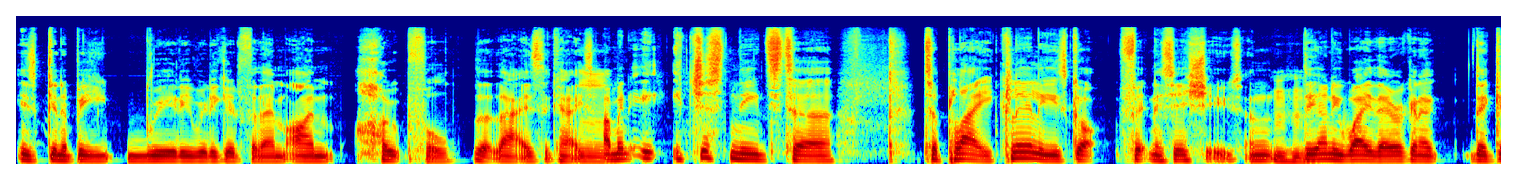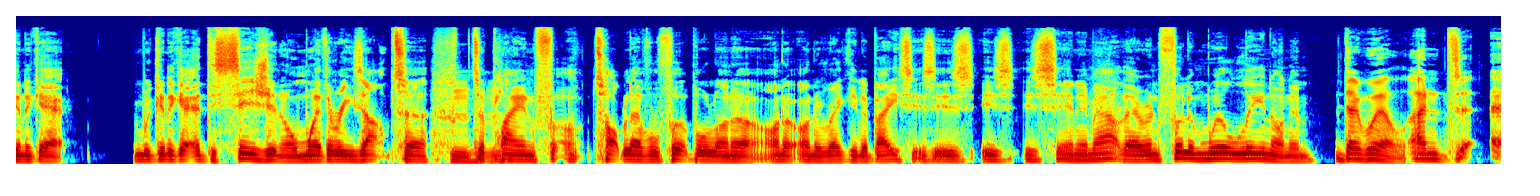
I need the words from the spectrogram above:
is going to be really really good for them. I'm hopeful that that is the case. I mean, it, it just needs to to play. Clearly, he's got fitness issues, and the only way they're going to they're going to get we're going to get a decision on whether he's up to to playing fo- top level football on a, on a on a regular basis is is is seeing him out there, and Fulham will lean on him. They will. And uh,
